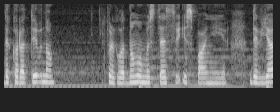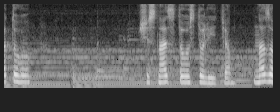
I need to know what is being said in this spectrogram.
декоративно-прикладному мистецтві Іспанії 9-16 століття. Назва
